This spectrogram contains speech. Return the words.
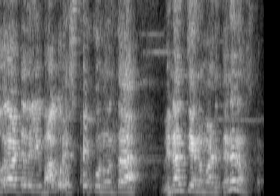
ಹೋರಾಟದಲ್ಲಿ ಭಾಗವಹಿಸಬೇಕು ಅನ್ನುವಂತ ವಿನಂತಿಯನ್ನು ಮಾಡುತ್ತೇನೆ. ನಮಸ್ಕಾರ.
